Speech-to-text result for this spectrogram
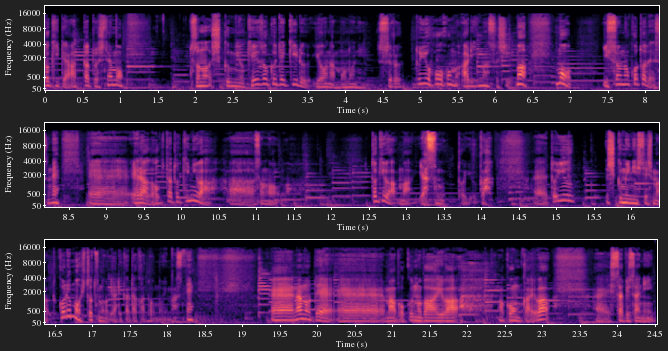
時であったとしてもその仕組みを継続できるようなものにするという方法もありますしまあもういっそのことですね、えー、エラーが起きた時にはあその時はま休むというか、えー、という仕組みにしてしまうこれも一つのやり方かと思いますね。えー、なので、えー、まあ、僕の場合は、まあ、今回は、えー、久々に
